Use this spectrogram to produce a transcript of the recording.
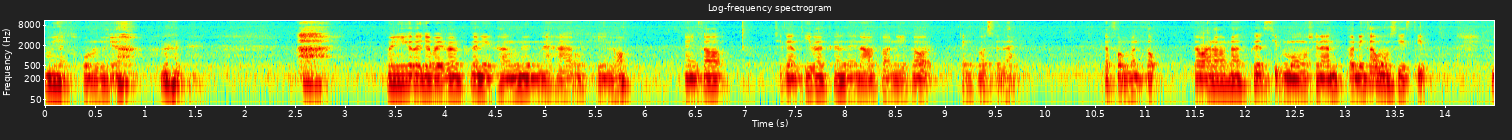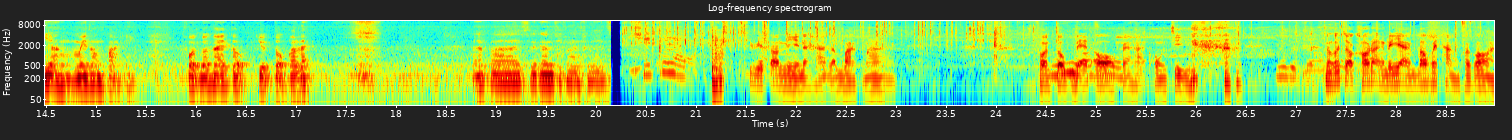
ไม่อยากทนเลยอะวันนี้ก็เลยจะไปบ้านเพื่อนอีกครั้งหนึ่งนะฮะโอเคเนาะงั้นก็ อกันที่บ้านเพื่อนเลยเนาะตอนนี้ก็แต่งตัวเสร็จแล้วแต่ฝนมันตก แต่ว่าเรานัดเพื่อนสิบโมงฉะนั้น ตอนนี้เก้าโมงสี่สิบยังไม่ต้องไป ฝนก็ใกล้ตกหยุดตกกันแล้วบ๊ายบายเจอกันที่บ้านเพื่อนชิดก็หรอกชีวิตตอนนี้นะฮะลำบากมากฝนตกแดดออกนะฮะของจริง นกกระจอกนกกระจอกเข้ารังได้ยังต้องไปถังเขาก่อน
